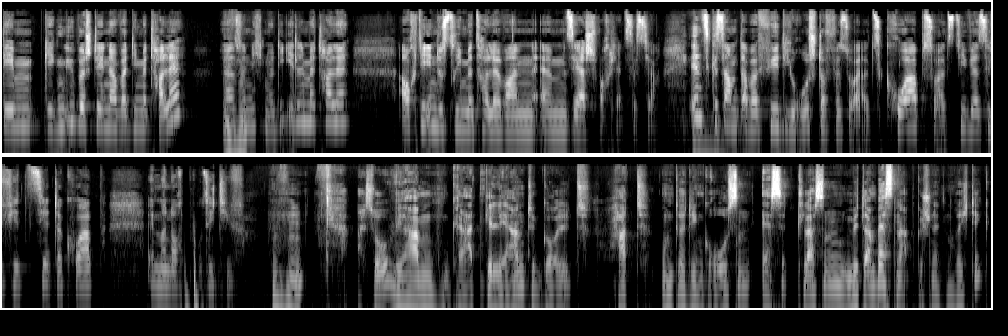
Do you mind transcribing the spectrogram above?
Dem gegenüber stehen aber die Metalle, also mhm. nicht nur die Edelmetalle, auch die Industriemetalle waren ähm, sehr schwach letztes Jahr. Insgesamt aber für die Rohstoffe so als Korb, so als diversifizierter Korb immer noch positiv. Mhm. Also, wir haben gerade gelernt, Gold hat unter den großen Assetklassen mit am besten abgeschnitten, richtig?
